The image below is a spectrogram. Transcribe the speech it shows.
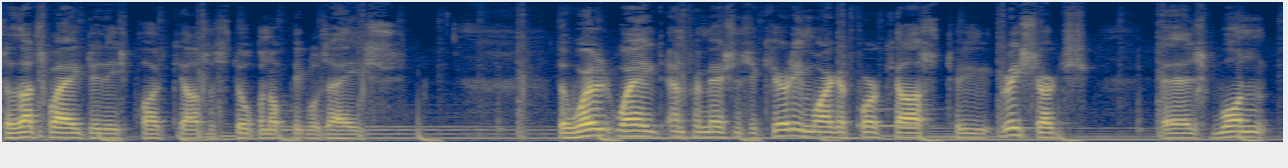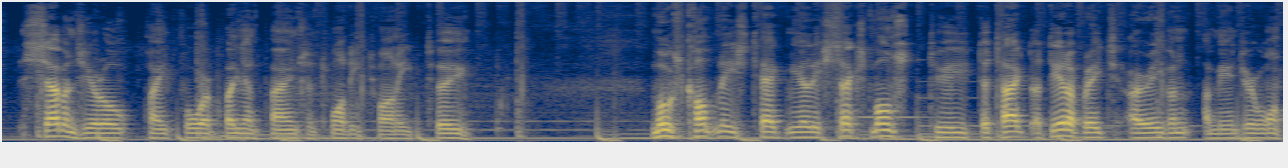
So that's why I do these podcasts, is to open up people's eyes. The worldwide information security market forecast to research is 170.4 billion pounds in 2022. Most companies take nearly six months to detect a data breach or even a major one.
